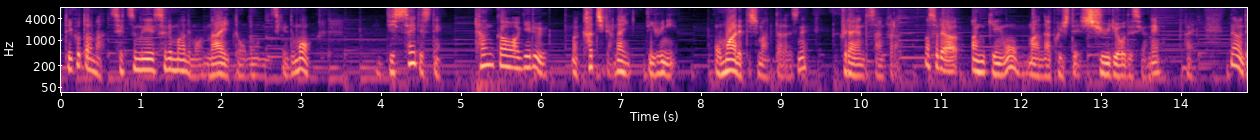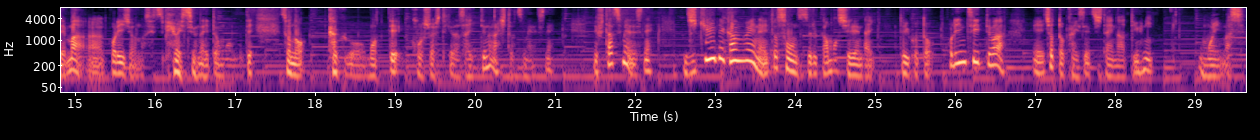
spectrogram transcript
っていうことは、まあ、説明するまでもないと思うんですけれども、実際ですね、単価を上げる、まあ、価値がないっていうふうに思われてしまったらですね、クライアントさんから、まあ、それは案件を、まあ、なくして終了ですよね。はい。なので、まあ、これ以上の説明は必要ないと思うので、その覚悟を持って交渉してくださいっていうのが一つ目ですね。で、二つ目ですね。時給で考えないと損するかもしれないということ。これについては、えちょっと解説したいなというふうに思います。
